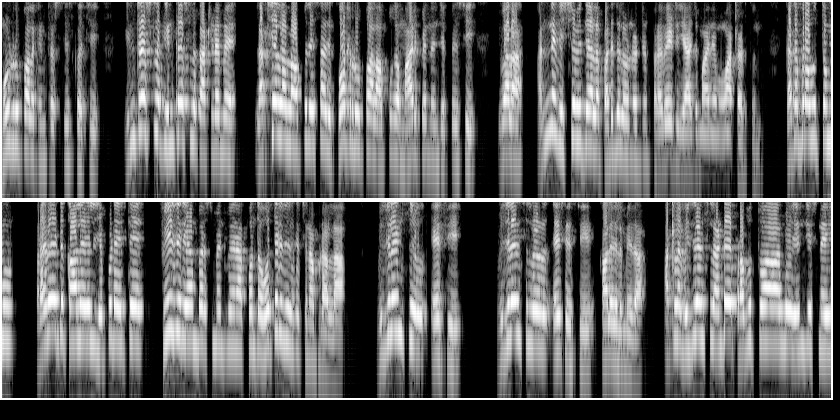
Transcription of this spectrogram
మూడు రూపాయలకు ఇంట్రెస్ట్ తీసుకొచ్చి ఇంట్రెస్ట్లకు ఇంట్రెస్ట్లు కట్టడమే లక్షలలో అప్పు తెస్తే అది కోట్ల రూపాయల అప్పుగా మారిపోయిందని చెప్పేసి ఇవాళ అన్ని విశ్వవిద్యాలయ పరిధిలో ఉన్నటువంటి ప్రైవేటు యాజమాన్యం మాట్లాడుతుంది. గత ప్రభుత్వము ప్రైవేటు కాలేజీలు ఎప్పుడైతే ఫీజు రియంబర్స్మెంట్ మీద కొంత ఒత్తిడి తీసుకొచ్చినప్పుడల్లా విజిలెన్స్ వేసి విజిలెన్స్ వేసేసి కాలేజీల మీద అట్లా విజిలెన్స్లు అంటే ప్రభుత్వాలు ఏం చేసినాయి?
